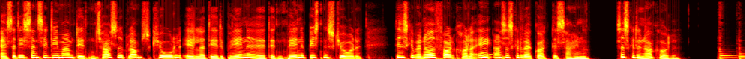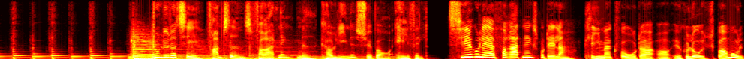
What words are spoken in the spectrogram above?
Altså, det er sådan set lige meget, om det er den tossede blomsterkjole, eller det er, det pæne, det er den pæne businesskjorte. Det skal være noget, folk holder af, og så skal det være godt designet. Så skal det nok holde. Du lytter til Fremtidens Forretning med Karoline Søborg Alefeldt. Cirkulære forretningsmodeller, klimakvoter og økologisk bomuld,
